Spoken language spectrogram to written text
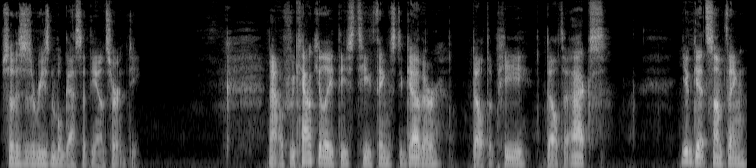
so this is a reasonable guess at the uncertainty. Now, if we calculate these two things together, delta p, delta x, you get something,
